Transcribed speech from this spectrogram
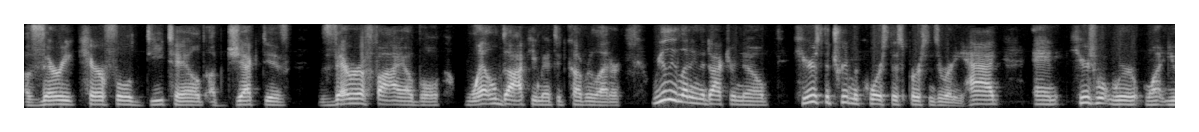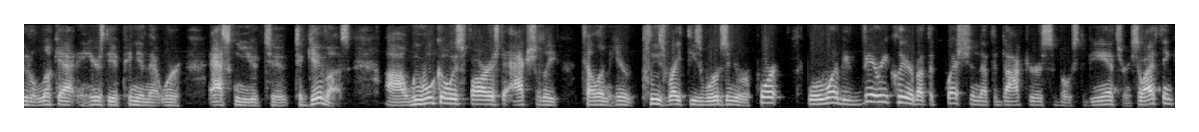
a very careful detailed objective verifiable well documented cover letter really letting the doctor know here's the treatment course this person's already had and here's what we want you to look at, and here's the opinion that we're asking you to, to give us. Uh, we won't go as far as to actually tell them here, please write these words in your report, but we want to be very clear about the question that the doctor is supposed to be answering. So I think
